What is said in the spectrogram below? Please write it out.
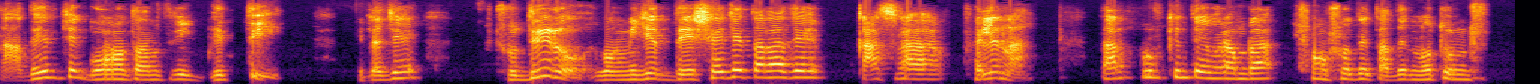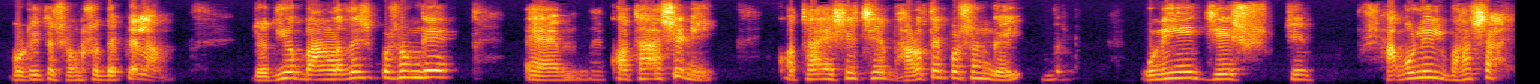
তাদের যে গণতান্ত্রিক ভিত্তি, এটা যে সুদৃঢ় এবং নিজের দেশে যে তারা যে কাজরা ফেলে না তার প্রুফ কিন্তু এবার আমরা সংসদে, তাদের নতুন গঠিত সংসদে পেলাম। যদিও বাংলাদেশ প্রসঙ্গে কথা আসেনি। কথা এসেছে ভারতের প্রসঙ্গেই। উনি যে সাবলীল ভাষায়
